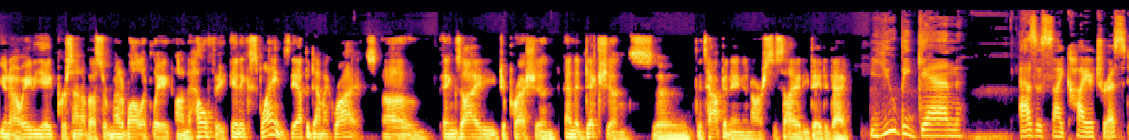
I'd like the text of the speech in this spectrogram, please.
you know, 88% of us are metabolically unhealthy. It explains the epidemic rise of anxiety, depression, and addictions uh, that's happening in our society day to day. You began as a psychiatrist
